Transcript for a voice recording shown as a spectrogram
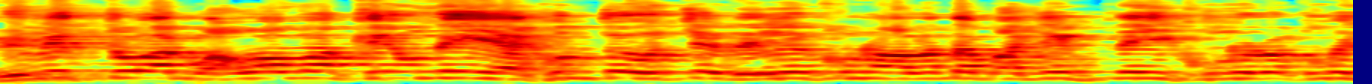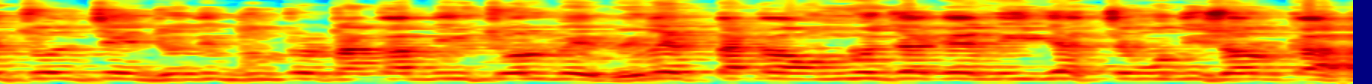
রেলের তো আর বাবা মা কেউ নেই। এখন তো হচ্ছে রেলের কোনো আলাদা বাজেট নেই, কোনো রকমে চলছে। যদি দুটো টাকা দিয়ে চলবে, রেলের টাকা অন্য জায়গায় নিয়ে যাচ্ছে মোদী সরকার।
